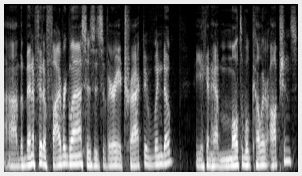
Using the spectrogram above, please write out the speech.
Uh, the benefit of fiberglass is it's a very attractive window. You can have multiple color options.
